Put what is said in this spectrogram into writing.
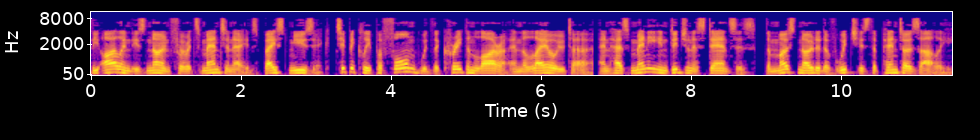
The island is known for its mantinades-based music typically performed with the Cretan lyra and the laouta and has many indigenous dances, the most noted of which is the pentozali.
